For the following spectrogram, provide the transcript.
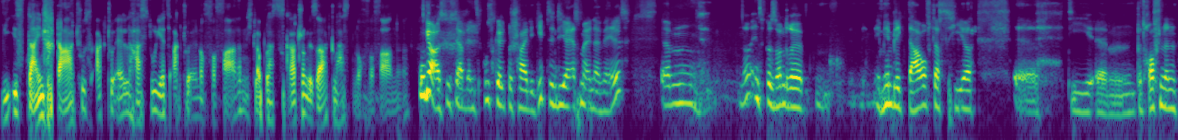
Wie ist dein Status aktuell? Hast du jetzt aktuell noch Verfahren? Ich glaube, du hast es gerade schon gesagt, du hast noch Verfahren. Ne? Ja, es ist ja, wenn es Bußgeldbescheide gibt, sind die ja erstmal in der Welt. Ähm, ne, insbesondere im Hinblick darauf, dass hier äh, die ähm, Betroffenen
